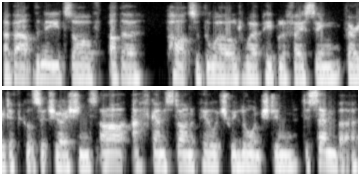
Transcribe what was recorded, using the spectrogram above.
about the needs of other parts of the world where people are facing very difficult situations. Our Afghanistan appeal, which we launched in December,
